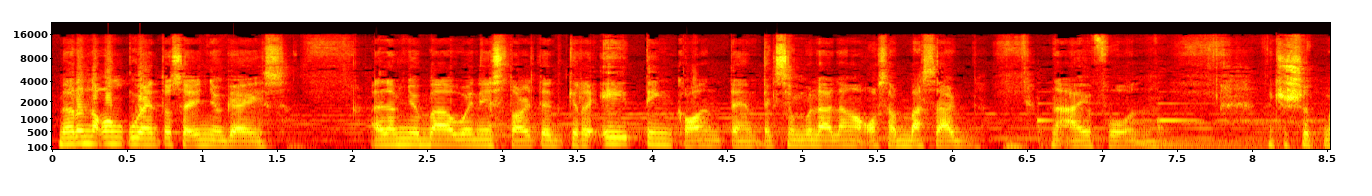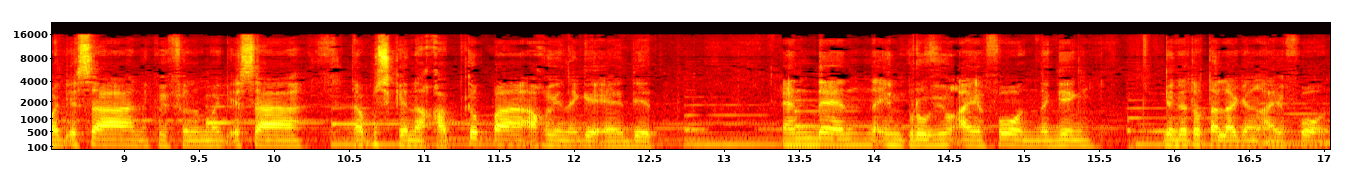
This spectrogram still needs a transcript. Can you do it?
Meron akong kwento sa inyo guys. Alam nyo ba, when I started creating content, nagsimula lang ako sa basag na iPhone. Nag-shoot mag-isa, nag-film mag-isa, tapos kinakat ko pa, ako yung nag edit And then, na-improve yung iPhone, naging ganito talagang iPhone.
